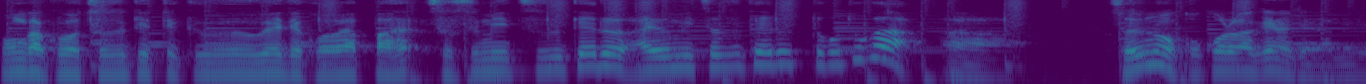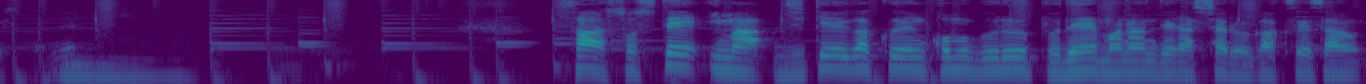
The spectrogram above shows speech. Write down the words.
音楽を続けていく上でこうやっぱ進み続ける歩み続けるってことがあーそういうのを心がけなきゃダメですからね。さあそして今滋慶学園 COM グループで学んでいらっしゃる学生さん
